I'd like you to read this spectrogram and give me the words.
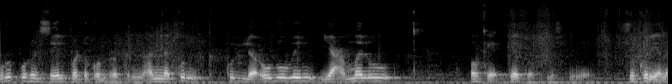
உறுப்புகள் செயல்பட்டு கொண்டிருக்கின்றன. அன்ன குன் குல்ல உதுவின் யமலு ஓகே கேட்க சுக்ரியன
